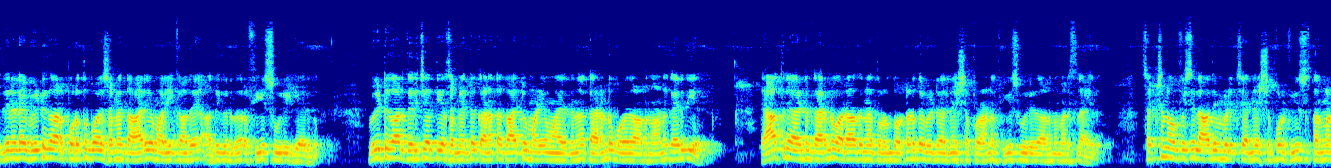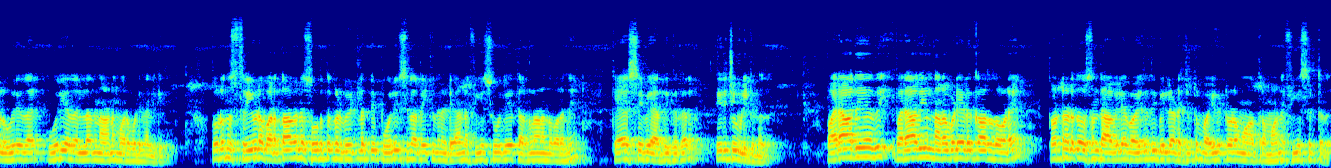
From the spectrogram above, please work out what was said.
ഇതിനിടെ വീട്ടുകാർ പുറത്തുപോയ സമയത്ത് ആരെയും അറിയിക്കാതെ അധികൃതർ ഫീസ് ഊരിക്കുകയായിരുന്നു വീട്ടുകാർ തിരിച്ചെത്തിയ സമയത്ത് കനത്ത കാറ്റും മഴയുമായതിനാൽ കറണ്ട് പോയതാണെന്നാണ് കരുതിയത്. രാത്രിയായിട്ടും കറണ്ട് വരാതിനെ തുടർന്ന് തൊട്ടടുത്ത വീട്ടിൽ അന്വേഷിച്ചപ്പോഴാണ് ഫീസ് ഊരിയതാണെന്ന് മനസ്സിലായത്. സെക്ഷൻ ഓഫീസിൽ ആദ്യം വിളിച്ച് അന്വേഷിച്ചപ്പോൾ ഫീസ് തങ്ങൾ ഊരിയത ഊരിയതല്ലെന്നാണ് മറുപടി നൽകിയത്. തുടർന്ന് സ്ത്രീയുടെ ഭർത്താവിന്റെ സുഹൃത്തുക്കൾ വീട്ടിലെത്തി പോലീസിൽ അറിയിക്കുന്നതിനിടെയാണ് ഫീസ് ഊരിയത് തങ്ങളാണെന്ന് പറഞ്ഞ് കെ എസ് സി ബി അധികൃതർ തിരിച്ചു വിളിക്കുന്നത്. പരാതി പരാതിയിൽ നടപടിയെടുക്കാത്തതോടെ തൊട്ടടുത്ത ദിവസം രാവിലെ വൈദ്യുതി ബില്ല് അടച്ചിട്ട് വൈകിട്ടോടെ മാത്രമാണ് ഫീസ് ഇട്ടത്.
